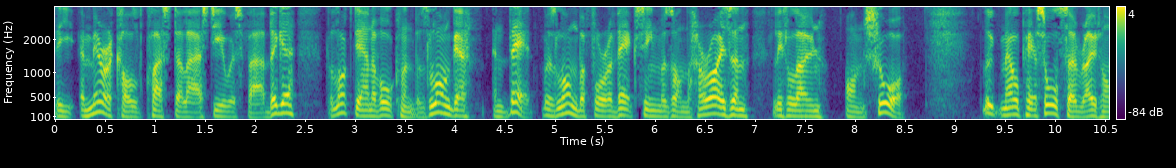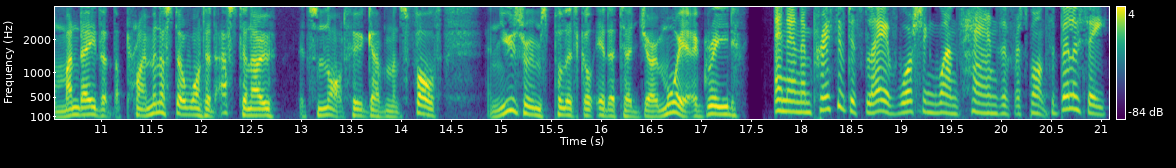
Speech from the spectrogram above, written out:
The Americold cluster last year was far bigger, the lockdown of Auckland was longer, and that was long before a vaccine was on the horizon, let alone on shore. Luke Malpass also wrote on Monday that the Prime Minister wanted us to know it's not her government's fault, and Newsroom's political editor Jo Moir agreed in an impressive display of washing one's hands of responsibility,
